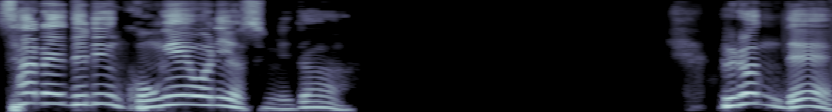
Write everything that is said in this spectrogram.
사내들인 공회원이었습니다. 그런데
